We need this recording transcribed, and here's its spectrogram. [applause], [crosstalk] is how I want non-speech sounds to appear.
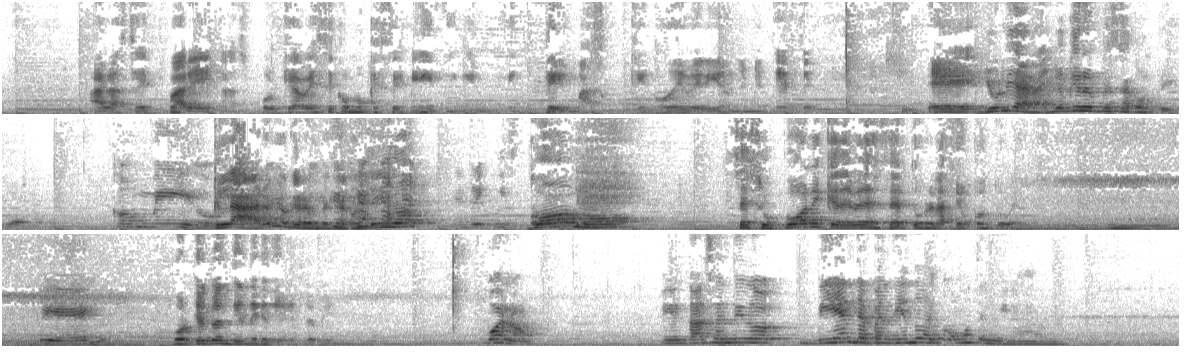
a las ex parejas, porque a veces como que se meten en, en temas que no deberían de meterse. Eh, Juliana, yo quiero empezar contigo. Conmigo. Claro, yo quiero empezar [laughs] contigo. ¿Cómo se supone que debe de ser tu relación con tu ex? Bien. ¿Por qué tú entiendes que tiene que ser bien? Bueno, en tal sentido, bien dependiendo de cómo terminaron.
